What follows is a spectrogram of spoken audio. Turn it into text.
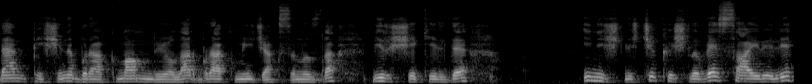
ben peşini bırakmam diyorlar. Bırakmayacaksınız da bir şekilde inişli çıkışlı vesaireli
